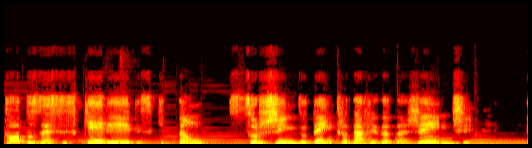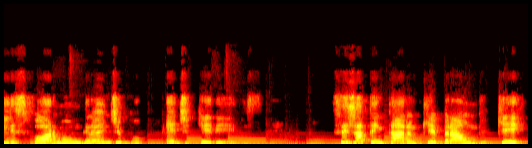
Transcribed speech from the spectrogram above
todos esses quereres que estão surgindo dentro da vida da gente, eles formam um grande buquê de quereres. Vocês já tentaram quebrar um buquê?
